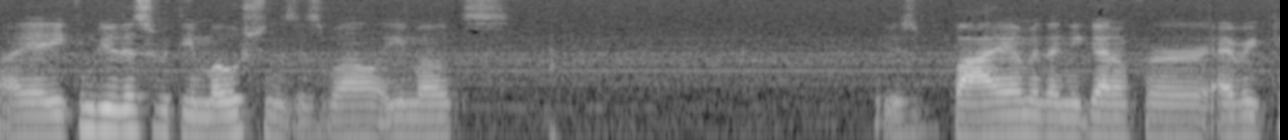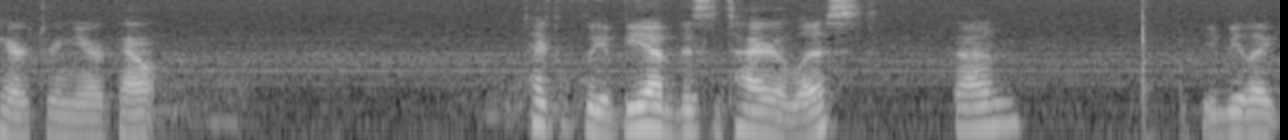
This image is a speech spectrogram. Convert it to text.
Oh yeah, you can do this with emotions as well, emotes. You just buy them and then you get them for every character in your account. Technically, if you have this entire list done, you'd be like,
